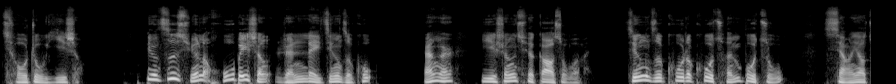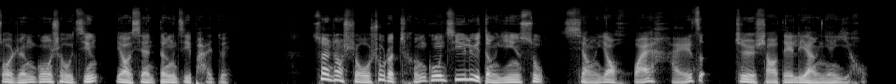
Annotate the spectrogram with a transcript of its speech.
求助医生，并咨询了湖北省人类精子库。然而，医生却告诉我们，精子库的库存不足，想要做人工受精要先登记排队，算上手术的成功几率等因素，想要怀孩子至少得两年以后。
